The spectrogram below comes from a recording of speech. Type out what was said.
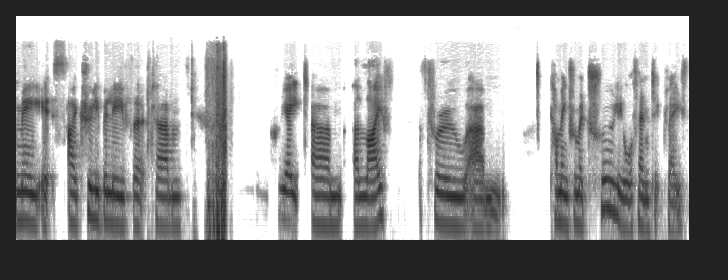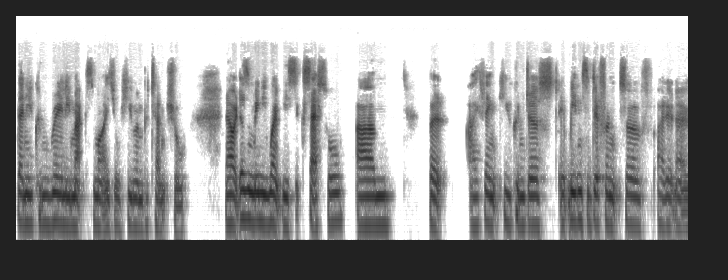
me, it's. I truly believe that um, create um, a life through um, coming from a truly authentic place, then you can really maximize your human potential. Now, it doesn't mean you won't be successful, um, but I think you can just, it means a difference of, I don't know,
